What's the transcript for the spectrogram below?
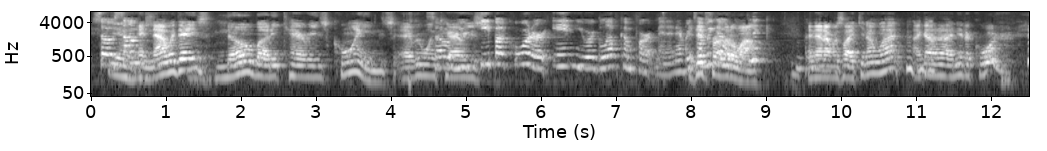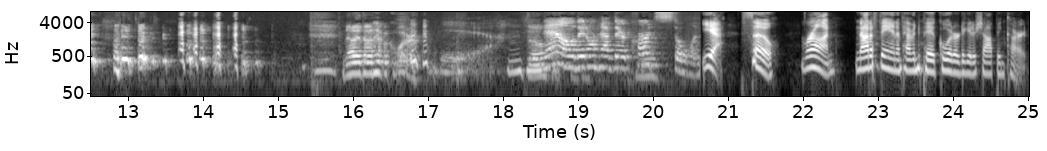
So Yeah. some. And nowadays, nobody carries coins. Everyone carries so you keep a quarter in your glove compartment, and every I time did we for a go, little while. click. and then I was like, you know what? I got. I need a quarter. no, I don't have a quarter. Yeah. So, Now they don't have their carts stolen. Yeah. So, Ron, not a fan of having to pay a quarter to get a shopping cart.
